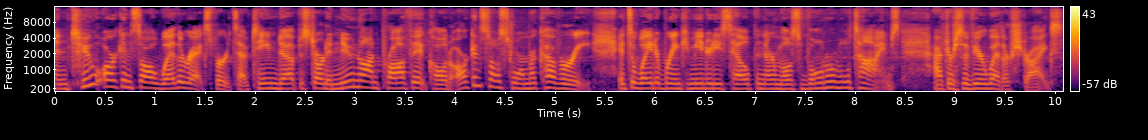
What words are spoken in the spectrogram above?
in, two Arkansas weather experts have teamed up to start a new nonprofit called Arkansas Storm Recovery. It's a way to bring communities help in their most vulnerable times after severe weather strikes.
